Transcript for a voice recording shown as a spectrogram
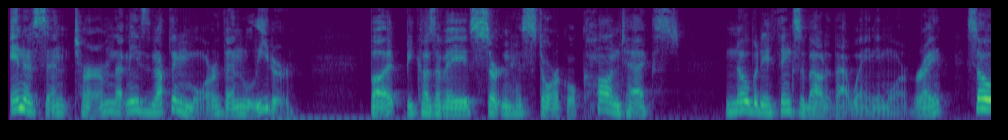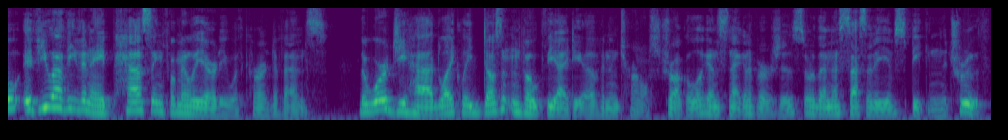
innocent term that means nothing more than leader. But because of a certain historical context, nobody thinks about it that way anymore, right? So if you have even a passing familiarity with current events, the word jihad likely doesn't invoke the idea of an internal struggle against negative urges or the necessity of speaking the truth.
